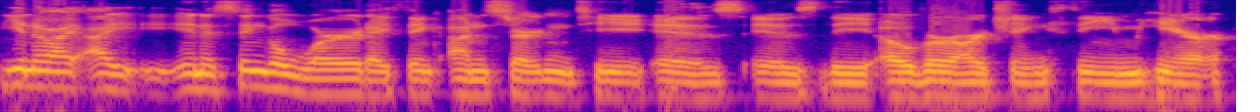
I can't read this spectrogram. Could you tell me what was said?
You know, I, I, in a single word, I think uncertainty is is the overarching theme here.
